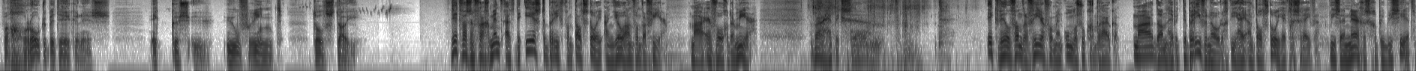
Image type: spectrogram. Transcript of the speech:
van grote betekenis. Ik kus u, uw vriend Tolstoy. Dit was een fragment uit de eerste brief van Tolstoy aan Johan van der Veer. Maar er volgen er meer. Waar heb ik ze... Ik wil van der Veer voor mijn onderzoek gebruiken. Maar dan heb ik de brieven nodig die hij aan Tolstoy heeft geschreven. Die zijn nergens gepubliceerd.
